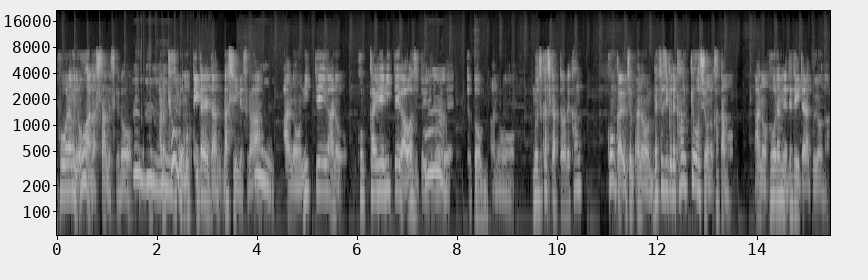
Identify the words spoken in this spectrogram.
フォーラムにオファー出したんですけど、うんうんうん、あの興味を持っていただいたらしいんですが、うん、あの日程があの国会で日程が合わずというところで、うん、ちょっとあの難しかったので、かん今回一応あの別軸で環境省の方もあのフォーラムには出ていただくような。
